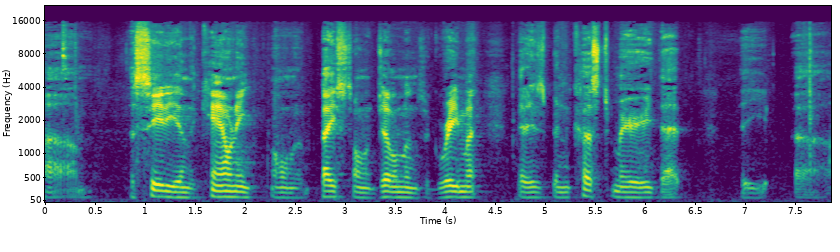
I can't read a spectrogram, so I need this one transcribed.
um, the city and the county on, a- based on a gentleman's agreement, that has been customary that the uh,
